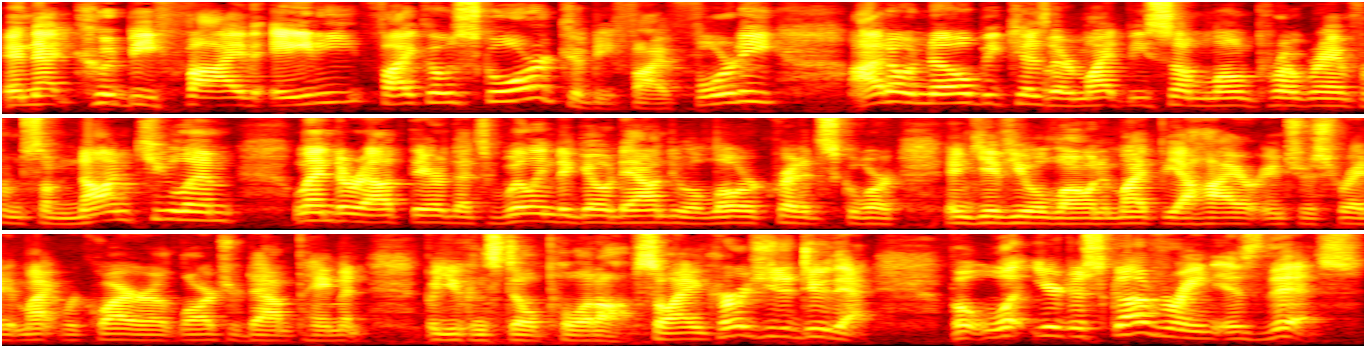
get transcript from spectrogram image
And that could be 580 FICO score score. It could be 540. I don't know because there might be some loan program from some non-QM lender out there that's willing to go down to a lower credit score and give you a loan. It might be a higher interest rate. It might require a larger down payment, but you can still pull it off. So I encourage you to do that. But what you're discovering is this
